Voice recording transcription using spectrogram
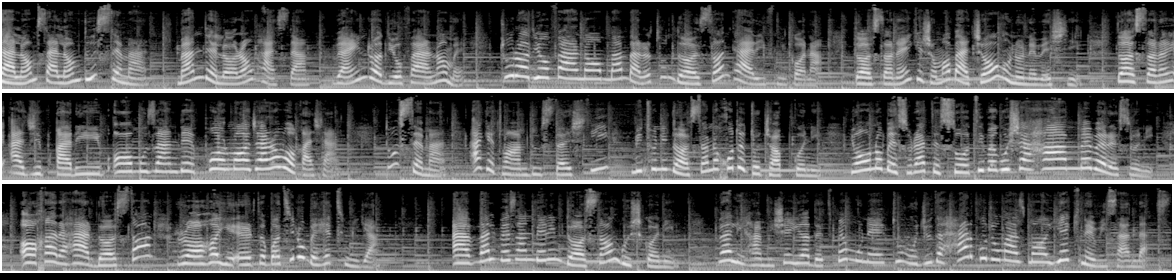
سلام سلام دوست من. من دلارام هستم و این رادیو فرنامه. تو رادیو فرنام من براتون داستان تعریف می‌کنم. داستانهایی که شما بچه ها اونو نوشتین. داستانهای عجیب قریب آموزنده پرماجرا و قشنگ. دوست من اگه تو هم دوست داشتی می‌تونی داستان خودتو چاپ کنی یا اونو به صورت صوتی به گوش همه برسونی. آخر هر داستان راه های ارتباطی رو بهت میگم. اول بزن بریم داستان گوش کنیم. ولی همیشه یادت بمونه تو وجود هر کدوم از ما یک نویسنده است.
